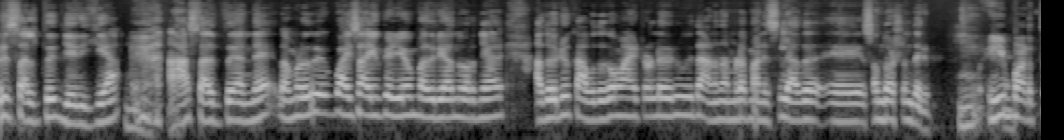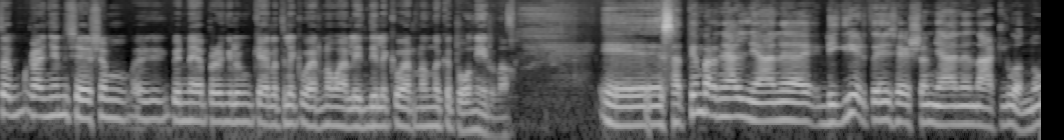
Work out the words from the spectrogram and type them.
ഒരു സ്ഥലത്ത് ജനിക്കുക. ആ സ്ഥലത്ത് തന്നെ നമ്മൾ വയസ്സായി കഴിയുമ്പോൾ പതിരുക എന്ന് പറഞ്ഞാൽ അതൊരു കൗതുകമായിട്ടുള്ള ഒരു ഇതാണ്. നമ്മുടെ മനസ്സിൽ അത് സന്തോഷം തരും. ഈ പഠിത്തം കഴിഞ്ഞതിന് ശേഷം പിന്നെ എപ്പോഴെങ്കിലും കേരളത്തിലേക്ക് വരണമോ അല്ല ഇന്ത്യയിലേക്ക് വരണം എന്നൊക്കെ തോന്നിയിരുന്നോ? സത്യം പറഞ്ഞാൽ ഞാൻ ഡിഗ്രി എടുത്തതിന് ശേഷം ഞാൻ നാട്ടിൽ വന്നു.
